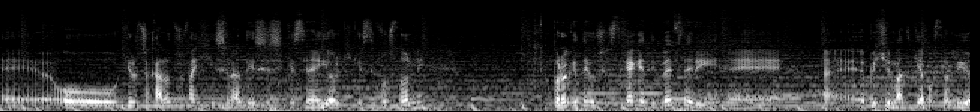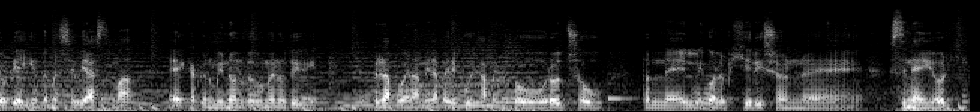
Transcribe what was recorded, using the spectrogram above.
Ε, ο κ. Τσακαλώτο θα έχει συναντήσεις και στη Νέα Υόρκη και στη Βοστόνη. Πρόκειται ουσιαστικά για τη δεύτερη ε, ε, επιχειρηματική αποστολή, η οποία γίνεται μέσα σε διάστημα ε, κάποιων μηνών, δεδομένου ότι πριν από ένα μήνα περίπου είχαμε και το roadshow των ελληνικών επιχειρήσεων ε, στη Νέα Υόρκη.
